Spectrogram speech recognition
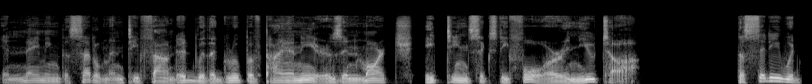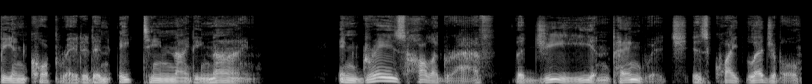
in naming the settlement he founded with a group of pioneers in March 1864 in Utah. The city would be incorporated in 1899. In Grey's holograph, the G in Panguitch is quite legible,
